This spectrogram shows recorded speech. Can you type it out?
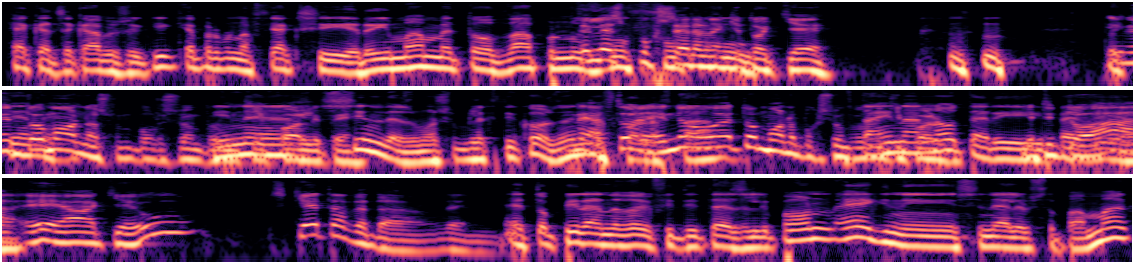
Έκατσε κάποιος εκεί και έπρεπε να φτιάξει ρήμα με το ΔΑΠ δεν λες που Νουδουφουκού. ξέρανε και το και. Είναι και το ναι. μόνος ας πούμε, που χρησιμοποιούν και οι Είναι υπόλοιποι. σύνδεσμος, συμπλεκτικό. Δεν Ναι, είναι αυτό εύκολα είναι αυτά. ο- το μόνο που χρησιμοποιούν Αυτά και οι είναι υπόλοιποι. ανώτερη Γιατί το παιδεία. Α, Ε, Α και Ου, σκέτα δεν τα. Δεν... Ε, το πήραν εδώ οι φοιτητές λοιπόν. Έγινε η συνέλευση στο ΠΑΜΑΚ.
